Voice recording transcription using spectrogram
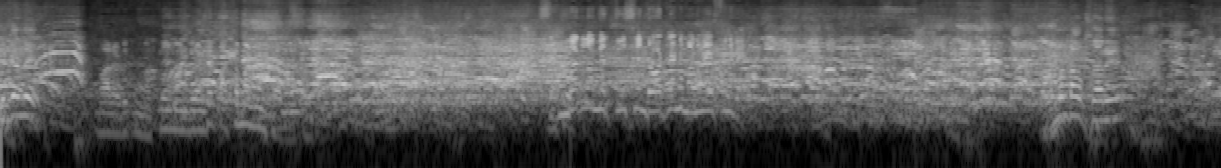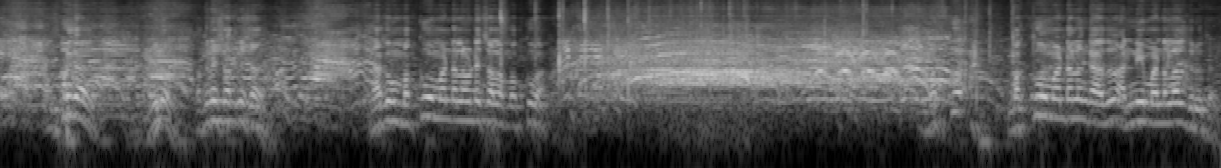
అందుకని వాళ్ళు అడుగుతున్న మక్కువ మండలం అంటే పక్క మండలం సార్. సెప్టెంబర్లో మీరు చూసిన రోడ్లన్నీ మనం వేసినవే రమ్మంటా ఒకసారి? ఇప్పుడు కాదు. విను ఒక నిమిషం ఒక నిమిషం. నాకు మక్కువ మండలం అంటే చాలా మక్కువ. మక్కువ మక్కువ మండలం కాదు అన్ని మండలాలు తిరుగుతాడు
